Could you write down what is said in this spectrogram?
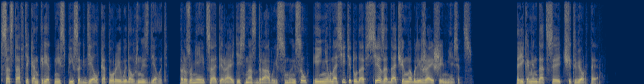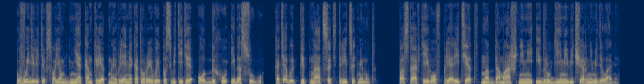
Составьте конкретный список дел, которые вы должны сделать. Разумеется, опирайтесь на здравый смысл и не вносите туда все задачи на ближайший месяц. Рекомендация четвертая. Выделите в своем дне конкретное время, которое вы посвятите отдыху и досугу, хотя бы 15-30 минут. Поставьте его в приоритет над домашними и другими вечерними делами.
